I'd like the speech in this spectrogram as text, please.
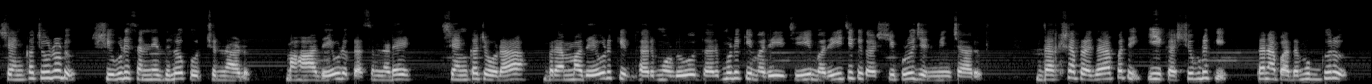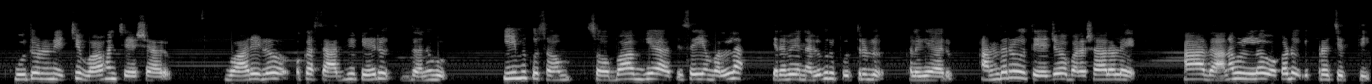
శంఖచూడు శివుడి సన్నిధిలో కూర్చున్నాడు. మహాదేవుడు ప్రసన్నుడే శంఖచూడ బ్రహ్మదేవుడికి ధర్ముడు ధర్ముడికి మరీచి మరీచికి కశ్యపుడు జన్మించారు. దక్ష ప్రజాపతి ఈ కశ్యపుడికి తన పదముగ్గురు కూతురునిచ్చి వివాహం చేశారు. వారిలో ఒక సాధ్వి పేరు ధనువు. ఈమెకు సౌ సౌభాగ్య అతిశయం వల్ల ఇరవై నలుగురు పుత్రులు కలిగారు. అందరూ తేజో బలశాలులే ఆ దానవుల్లో ఒకడు విప్రచిత్తి.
